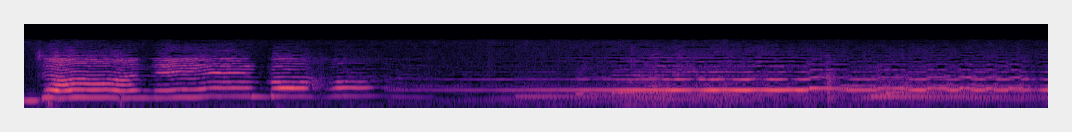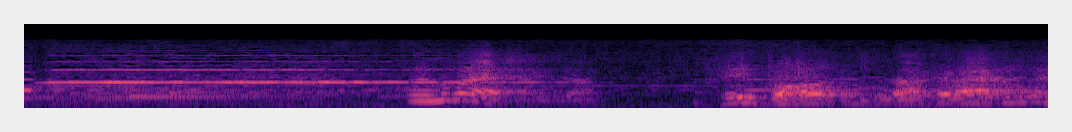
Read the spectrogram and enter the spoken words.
जाने बाहर। बहुत इंतज़ार कराया तुमने।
